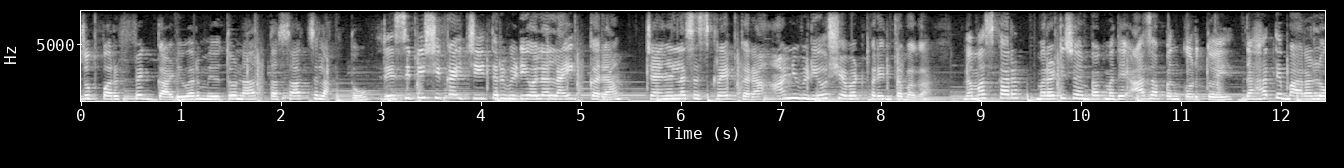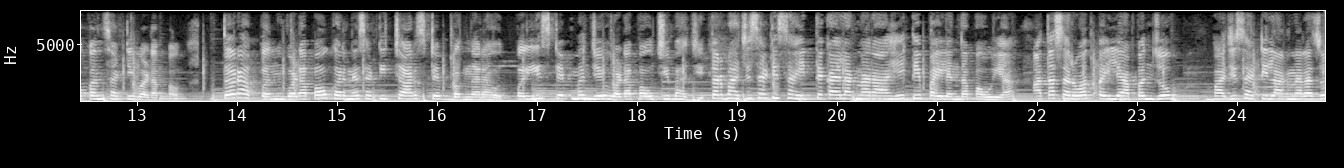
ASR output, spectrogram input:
जो परफेक्ट गाडीवर मिळतो ना तसाच लागतो. रेसिपी शिकायची तर व्हिडिओला लाईक करा. चॅनलला सबस्क्राईब करा आणि व्हिडिओ शेवटपर्यंत बघा. नमस्कार मराठी स्वयंपाकमध्ये आज आपण करतोय दहा ते बारा लोकांसाठी वडापाव. तर आपण वडापाव करण्यासाठी चार स्टेप बघणार आहोत. पहिली स्टेप म्हणजे वडापावची भाजी. तर भाजीसाठी साहित्य काय लागणार आहे ते पहिल्यांदा पाहूया. आता सर्वात पहिले आपण जो भाजीसाठी लागणारा जो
